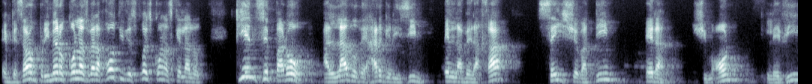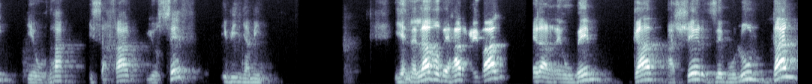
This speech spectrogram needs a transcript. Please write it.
Empezaron primero con las verajot y después con las kelalot. ¿Quién se paró al lado de Har Gerizim en la verajá? Seis Shebatim eran Shimon, Levi, Yehudá, Isahar, Yosef y Binyamin. Y en el lado de Har Aibal era Reubén, Gad, Asher, Zebulun, Dan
